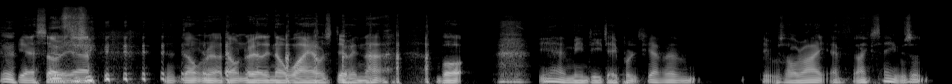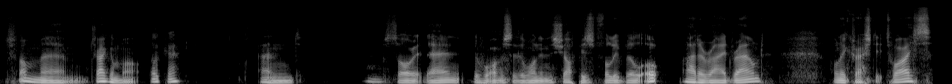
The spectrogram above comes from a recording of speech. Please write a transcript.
Yeah. yeah, sorry. Yeah, I don't re- I don't really know why I was doing that, but yeah, me and DJ put it together. It was all right. Like I say, it was uh, from um, Dragon Mart Okay. and saw it there. Obviously, the one in the shop is fully built up. I had a ride round, only crashed it twice.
